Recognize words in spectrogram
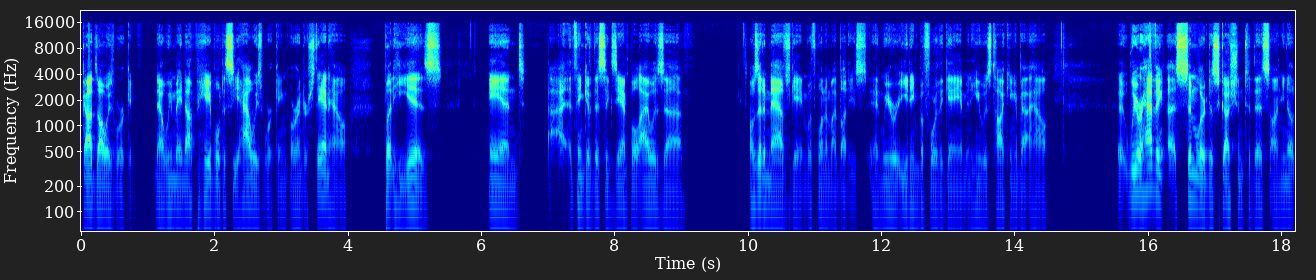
God's always working. Now, we may not be able to see how he's working or understand how, but he is. And I think of this example. I was uh, I was at a Mavs game with one of my buddies, and we were eating before the game, and he was talking about how uh, we were having a similar discussion to this on you know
